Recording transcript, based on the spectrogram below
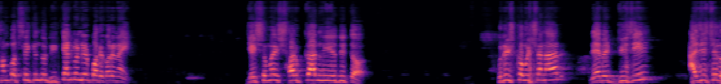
সম্পদ সে কিন্তু রিটায়ারমেন্টের পরে করে নাই। যে সময় সরকার নিয়োজিত, পুলিশ কমিশনার র্যাবের ডিজি আইজি ছিল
